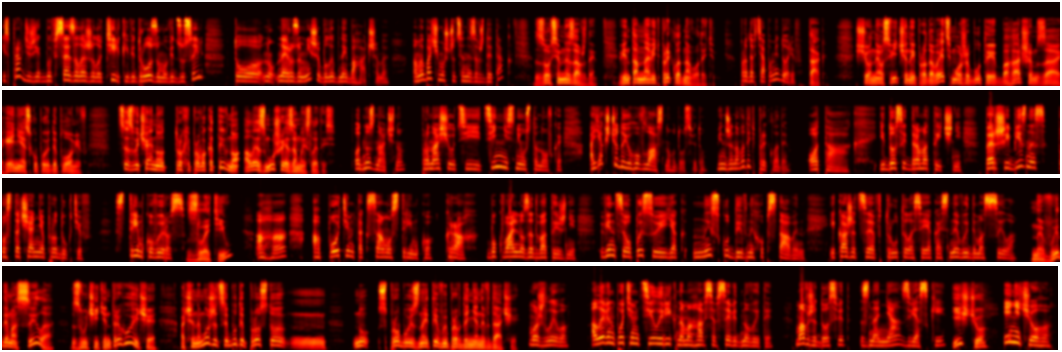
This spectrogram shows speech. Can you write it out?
І справді ж, якби все залежало тільки від розуму, від зусиль, то ну, найрозумніше були б найбагатшими. А ми бачимо, що це не завжди так. Зовсім не завжди. Він там навіть приклад наводить. Продавця помідорів. Так, що неосвічений продавець може бути багатшим за генія з купою дипломів. Це, звичайно, трохи провокативно, але змушує замислитись. Однозначно. Про наші оці ціннісні установки. А як щодо його власного досвіду? Він же наводить приклади. Отак. І досить драматичні. Перший бізнес – постачання продуктів. Стрімко вирос. Злетів? Ага. А потім так само стрімко. Крах. Буквально за два тижні. Він це описує як низку дивних обставин. І каже, це втрутилася якась невидима сила. Невидима сила? Звучить інтригуюче. А чи не може це бути просто, ну, спробою знайти виправдання невдачі? Можливо. Але він потім цілий рік намагався все відновити. Мав же досвід, знання, зв'язки. І що? І нічого.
